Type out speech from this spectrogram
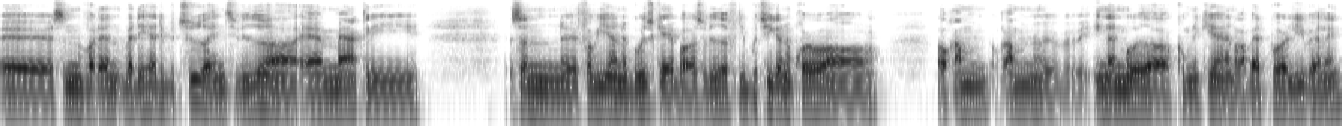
øh, sådan, hvordan, hvad det her det betyder indtil videre af mærkelige, sådan øh, forvirrende budskaber og så videre, fordi butikkerne prøver at, at ramme, ramme øh, en eller anden måde at kommunikere en rabat på alligevel, ikke?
